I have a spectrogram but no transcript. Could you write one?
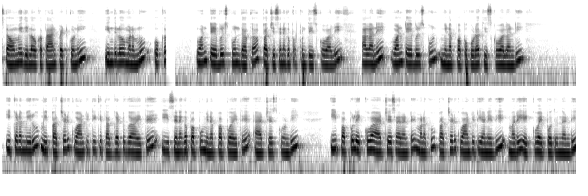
స్టవ్ మీద ఇలా ఒక ప్యాన్ పెట్టుకొని ఇందులో మనము ఒక వన్ టేబుల్ స్పూన్ దాకా పచ్చిశనగపప్పును తీసుకోవాలి. అలానే వన్ టేబుల్ స్పూన్ మినప్పప్పు కూడా తీసుకోవాలండి. ఇక్కడ మీరు మీ పచ్చడి క్వాంటిటీకి తగ్గట్టుగా అయితే ఈ శనగపప్పు మినప్పప్పు అయితే యాడ్ చేసుకోండి. ఈ పప్పులు ఎక్కువ యాడ్ చేశారంటే మనకు పచ్చడి క్వాంటిటీ అనేది మరీ ఎక్కువైపోతుందండి.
